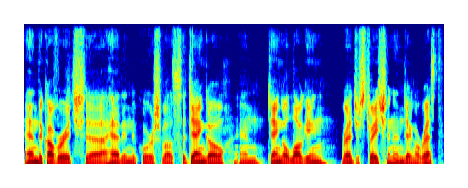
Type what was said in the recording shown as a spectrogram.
and the coverage uh, I had in the course was uh, Django and Django logging registration and Django REST.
